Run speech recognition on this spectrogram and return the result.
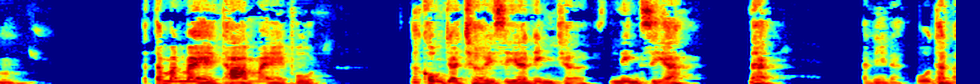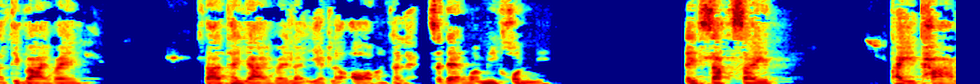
อืม แต่ถ้ามันไม่ถามไม่พูด ก็คงจะเฉยเสียนิ่งเฉยนิ่งเสียนะอันนี้นะผู้ท่านอธิบายไว้ สาธยายไว้ละเอียดละออมันก็แหละ แสดงว่ามีคนนี่ได้ซักไซไต่ถาม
